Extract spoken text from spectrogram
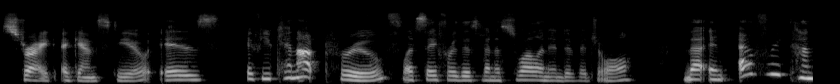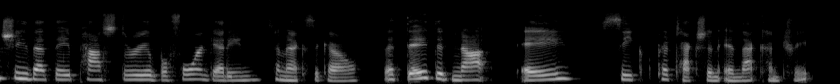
strike against you is if you cannot prove, let's say for this Venezuelan individual, that in every country that they passed through before getting to Mexico, that they did not A, seek protection in that country,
